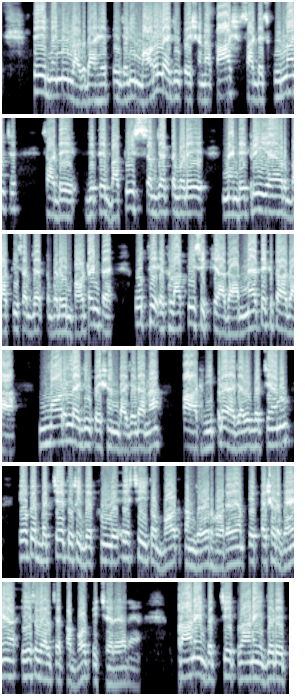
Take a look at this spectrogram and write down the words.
ਤੇ ਮੈਨੂੰ ਲੱਗਦਾ ਹੈ ਕਿ ਜਿਹੜੀ ਮੋਰਲ ਐਜੂਕੇਸ਼ਨ ਆਕਾਸ਼ ਸਾਡੇ ਸਕੂਲਾਂ 'ਚ ਸਾਡੇ ਜਿੱਥੇ ਬਾਕੀ ਸਬਜੈਕਟ ਬੜੇ ਮੈਂਡੇਟਰੀ ਹੈ ਔਰ ਬਾਕੀ ਸਬਜੈਕਟ ਬੜੇ ਇੰਪੋਰਟੈਂਟ ਹੈ ਉੱਥੇ اخلاقی ਸਿੱਖਿਆ ਦਾ ਨੈਤਿਕਤਾ ਦਾ ਮੋਰਲ ਐਜੂਕੇਸ਼ਨ ਦਾ ਜਿਹੜਾ ਨਾ ਪਾਠ ਵੀ ਪੜਾਇਆ ਜਾਵੇ ਬੱਚਿਆਂ ਨੂੰ ਕਿਉਂਕਿ ਬੱਚੇ ਤੁਸੀਂ ਦੇਖੋਗੇ ਇਸ ਚੀਜ਼ ਤੋਂ ਬਹੁਤ ਕਮਜ਼ੋਰ ਹੋ ਰਹੇ ਆ ਕਿ ਪਛੜ ਗਏ ਆ ਇਸ ਗੱਲ 'ਚ ਆਪਾਂ ਬਹੁਤ ਪਿੱਛੇ ਰਹਿ ਰਹੇ ਆ ਪੁਰਾਣੇ ਬੱਚੇ ਪੁਰਾਣੇ ਜਿਹੜੇ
